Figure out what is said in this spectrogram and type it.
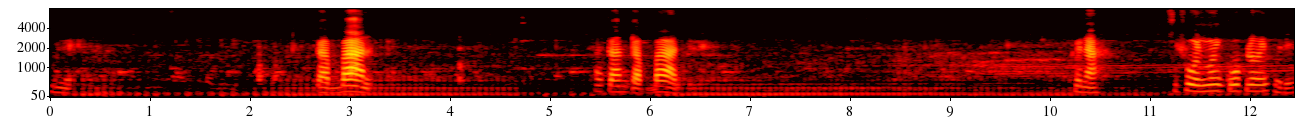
นี่แหละกลับบ้านถ้าการกลับบ้าน คือนะสิฟูนมุนกรุบเลยคือดิ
